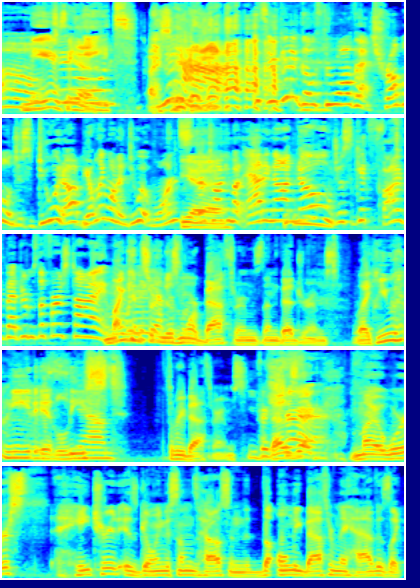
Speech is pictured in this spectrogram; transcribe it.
Oh, me, I say Yeah. eight. I say if you're gonna go through all that trouble, just do it up. You only want to do it once. Yeah. They're talking about adding on. No, just get five bedrooms the first time. My concern is more bathrooms than bedrooms. Like you need at least three bathrooms. That is sure. like my worst hatred is going to someone's house and the, the only bathroom they have is like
